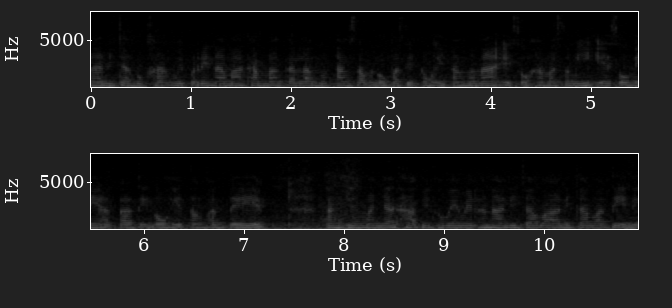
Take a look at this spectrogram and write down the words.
นานิจังทุกขังวิปริณามาธรรมังกันลังนุตังสามโนปสิตงเอตังมะมะเอโสหามัสมิเอโสเมอัตตาติโนเหตังพันเต ตังกิงมัญญาถาพิขเวเวทนานิจาวานิจาวาตินิ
